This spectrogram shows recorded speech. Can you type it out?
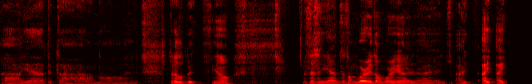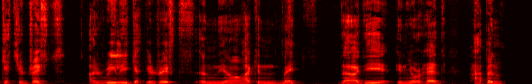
ah, yeah, but ah, no, a little bit, you know. I said, yeah, don't worry, don't worry. I, I, I, I get your drift. I really get your drift, and you know, I can make the idea in your head happen,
